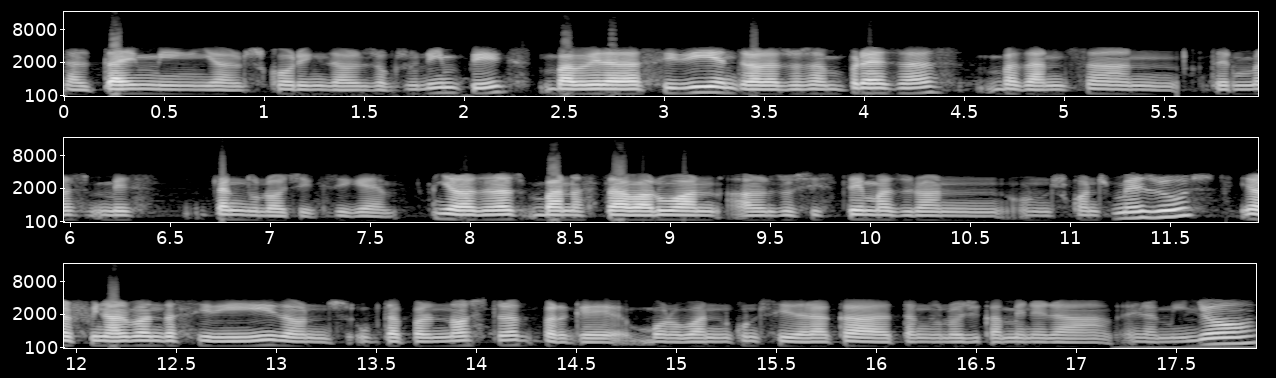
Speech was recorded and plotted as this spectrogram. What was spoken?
del timing i el scoring dels Jocs Olímpics, va haver de decidir entre les dues empreses basant-se en termes més tecnològics, diguem. I aleshores van estar avaluant els dos sistemes durant uns quants mesos i al final van decidir doncs, optar pel nostre perquè bueno, van considerar que tecnològicament era, era millor.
